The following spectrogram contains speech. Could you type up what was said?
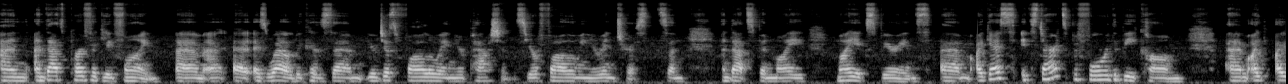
and and that's perfectly fine um, as well because um, you're just following your passions, you're following your interests, and and that's been my my experience. Um, I guess it starts before the BCom. Um, I I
